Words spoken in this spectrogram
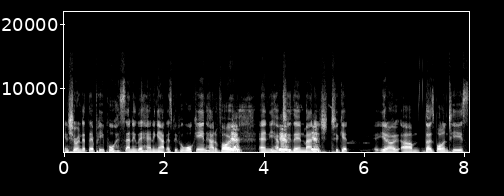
ensuring that there are people standing there handing out as people walk in how to vote, Yes, and you have Yeah, to then manage to get you know, um, those volunteers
